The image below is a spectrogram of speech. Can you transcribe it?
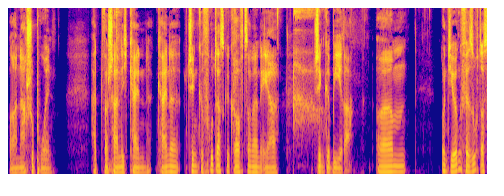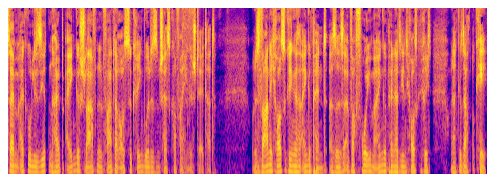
war Nachschub holen. Hat wahrscheinlich kein, keine Cinque Frutas gekauft, sondern eher Cinque Bira. Ähm, und Jürgen versucht aus seinem alkoholisierten, halb eingeschlafenen Vater rauszukriegen, wo er diesen scheiß Koffer hingestellt hat. Und es war nicht rauszukriegen, er ist eingepennt. Also er ist einfach vor ihm eingepennt, hat ihn nicht rausgekriegt und hat gesagt, okay,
